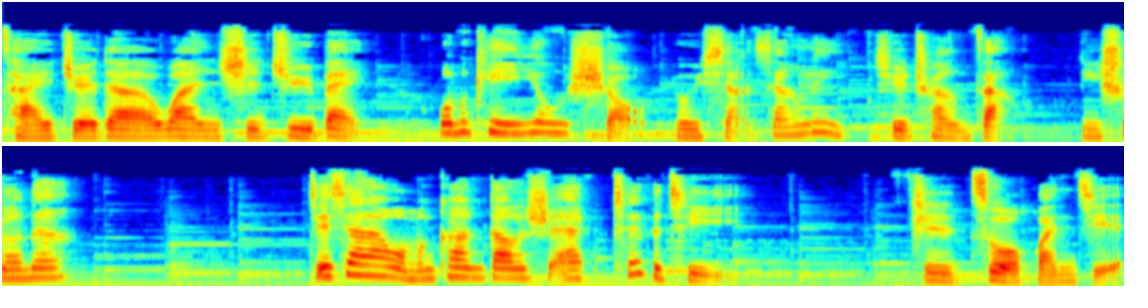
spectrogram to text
才觉得万事俱备。我们可以用手、用想象力去创造，你说呢？接下来我们看到的是 activity 制作环节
